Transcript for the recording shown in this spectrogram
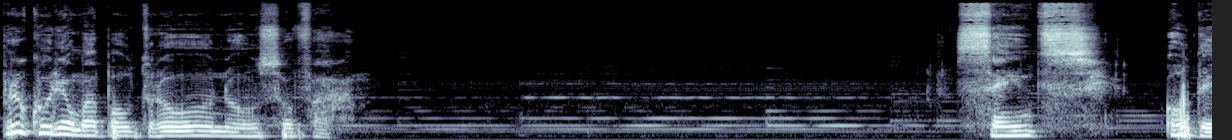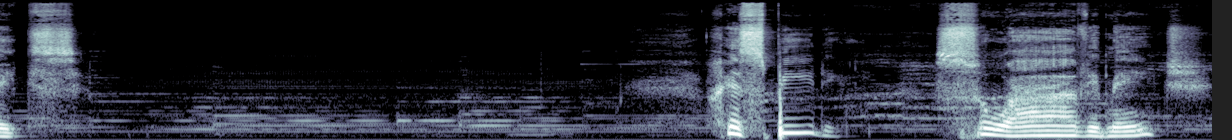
Procure uma poltrona ou um sofá. Sente-se ou deite-se. Respire suavemente,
